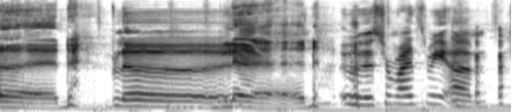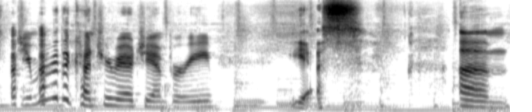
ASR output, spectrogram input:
blood, Blood. blood. Ooh, this reminds me. Um, do you remember the Country Bear Jamboree? Yes. Um,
